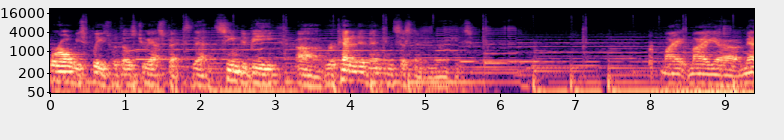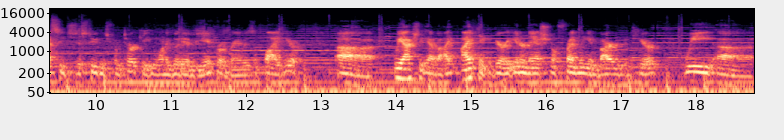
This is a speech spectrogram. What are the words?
we're always pleased with those two aspects that seem to be uh, repetitive and consistent in rankings my, my uh, message to students from Turkey who want to go to MBA program is apply here. Uh, we actually have, I, I, think, a very international friendly environment here. We, uh,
